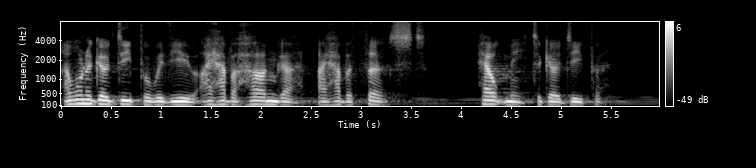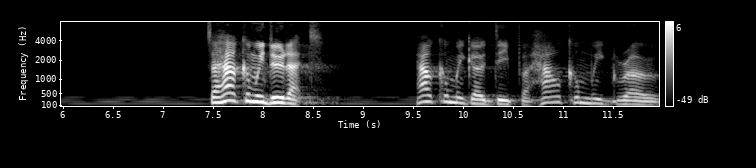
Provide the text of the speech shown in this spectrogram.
I want to go deeper with you. I have a hunger, I have a thirst. Help me to go deeper. So, how can we do that? How can we go deeper? How can we grow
